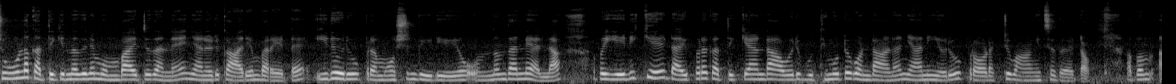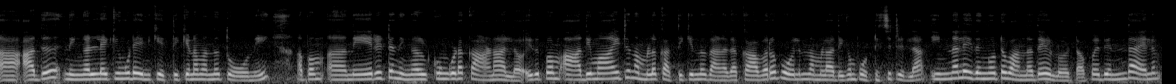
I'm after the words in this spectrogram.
ചൂള കത്തിക്കുന്നതിന് മുമ്പായിട്ട് തന്നെ ഞാനൊരു കാര്യം പറയട്ടെ. ഇതൊരു പ്രൊമോഷൻ വീഡിയോയോ ഒന്നും തന്നെയല്ല. അപ്പോൾ എനിക്ക് ഡൈപ്പർ കത്തിക്കേണ്ട ആ ഒരു ബുദ്ധിമുട്ട് കൊണ്ടാണ് ഞാൻ ഈ ഒരു പ്രോഡക്റ്റ് വാങ്ങിച്ചത് കേട്ടോ. അപ്പം അത് നിങ്ങളിലേക്കും കൂടെ എനിക്ക് എത്തിക്കണമെന്ന് തോന്നി. അപ്പം നേരിട്ട് നിങ്ങൾക്കും കൂടെ കാണാമല്ലോ. ഇതിപ്പം ആദ്യമായിട്ട് നമ്മൾ കത്തിക്കുന്നതാണ്. ഇത് കവർ പോലും നമ്മൾ അധികം പൊട്ടിച്ചിട്ടില്ല. ഇന്നലെ ഇതിങ്ങോട്ട് വന്നതേ ഉള്ളൂ കേട്ടോ. അപ്പോൾ ഇതെന്തായാലും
